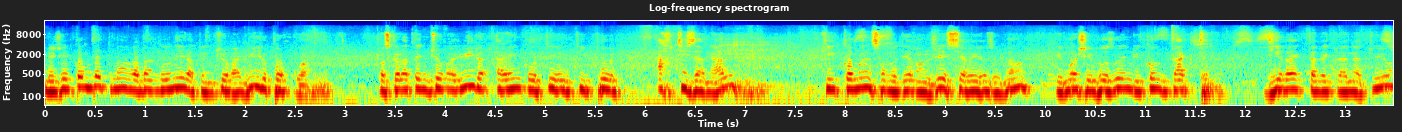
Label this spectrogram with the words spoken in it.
mais j'ai complètement abandonné la peinture à l'huile. Pourquoi? Parce que la peinture à l'huile a un côté un petit peu artisanal qui commence à me déranger sérieusement. Et moi, j'ai besoin du contact direct avec la nature.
